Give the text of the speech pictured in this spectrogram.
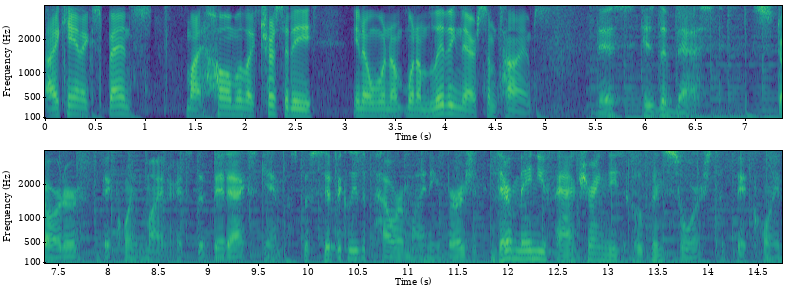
I can't expense my home electricity, you know, when I'm, when I'm living there sometimes. This is the best starter Bitcoin miner. It's the Bitaxe Gamma, specifically the power mining version. They're manufacturing these open sourced Bitcoin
